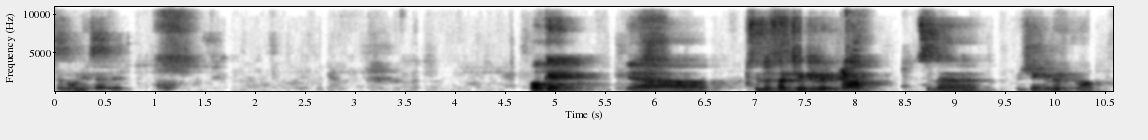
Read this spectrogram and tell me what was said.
செல்வமணி சார். ஓகே. சில சர்ச்சைகள் இருக்கலாம் சில விஷயங்கள் இருக்கலாம்.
